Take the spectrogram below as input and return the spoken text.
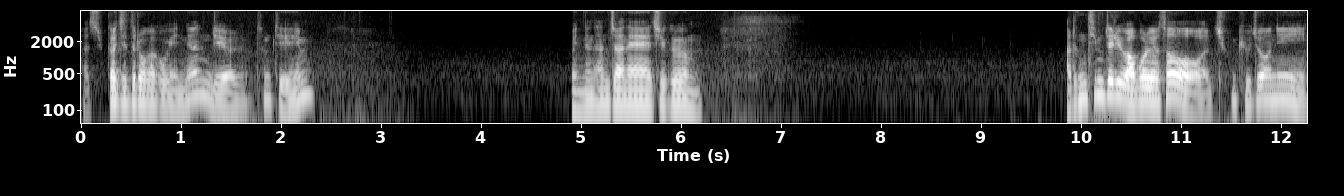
자, 집까지 들어가고 있는 리얼 3팀 있는 한 잔에 지금 다른 팀들이 와버려서 지금 교전이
